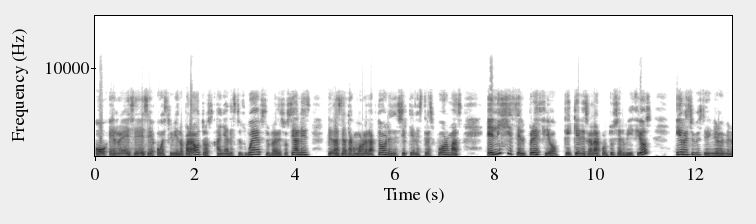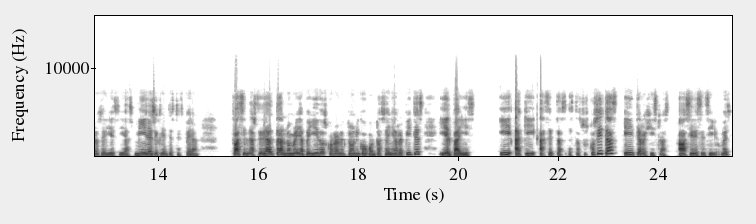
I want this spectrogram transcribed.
o RSS o escribiendo para otros. Añades tus webs, tus redes sociales, te das de alta como redactor, es decir, tienes tres formas. Eliges el precio que quieres ganar con tus servicios y recibes tu dinero en menos de 10 días. Miles de clientes te esperan. Fácil darse de alta, nombre y apellidos, correo electrónico, contraseña, repites y el país. Y aquí aceptas estas sus cositas y te registras. Así de sencillo, ¿ves?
